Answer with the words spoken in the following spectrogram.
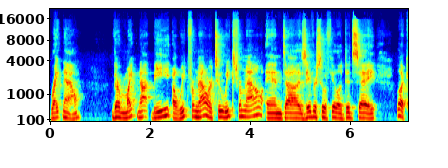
right now. There might not be a week from now or two weeks from now. And uh, Xavier Su'a-Filo did say, look,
